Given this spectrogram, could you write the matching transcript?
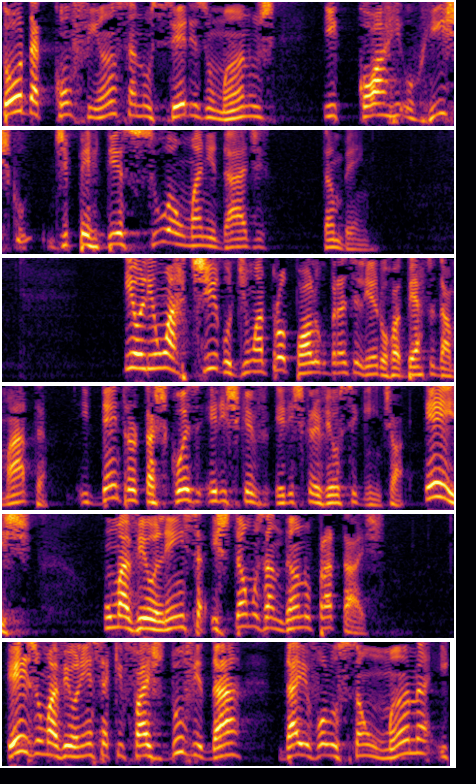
toda a confiança nos seres humanos e corre o risco de perder sua humanidade também. E eu li um artigo de um antropólogo brasileiro, Roberto da Mata, e dentre outras coisas, ele, escreve, ele escreveu o seguinte: ó, Eis uma violência, estamos andando para trás. Eis uma violência que faz duvidar da evolução humana e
